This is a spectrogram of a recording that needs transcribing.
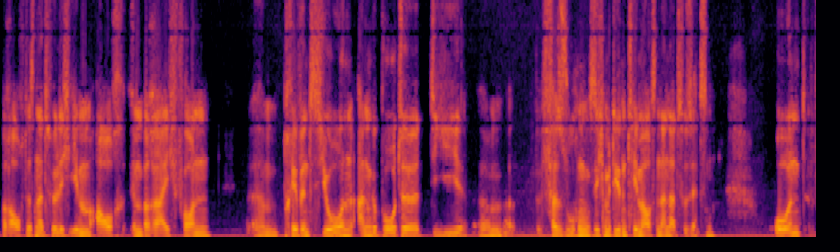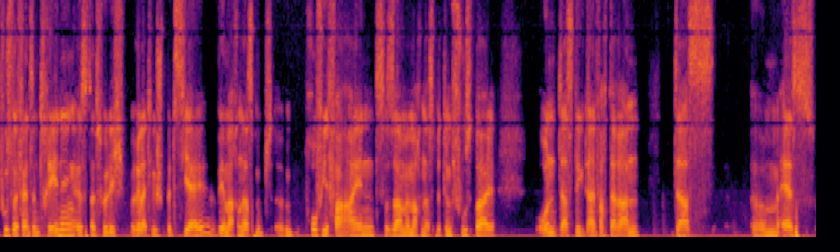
braucht es natürlich eben auch im Bereich von ähm, Prävention Angebote, die ähm, versuchen, sich mit diesem Thema auseinanderzusetzen. Und Fußballfans im Training ist natürlich relativ speziell. Wir machen das mit ähm, Profivereinen zusammen, wir machen das mit dem Fußball. Und das liegt einfach daran, dass ähm, es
